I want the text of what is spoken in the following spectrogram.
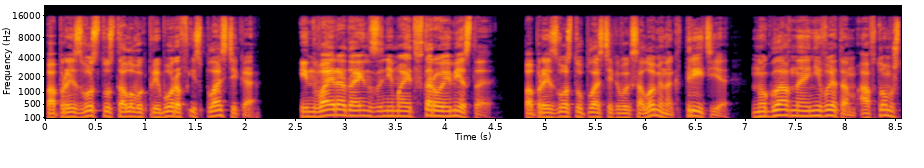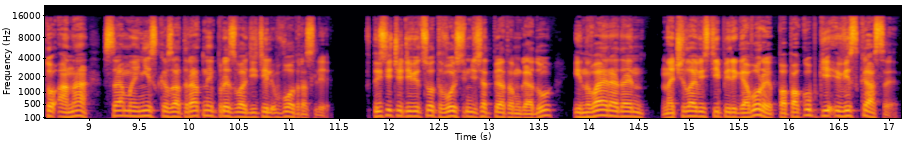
По производству столовых приборов из пластика Envirodyne занимает второе место. По производству пластиковых соломинок – третье. Но главное не в этом, а в том, что она – самый низкозатратный производитель в отрасли. В 1985 году Envirodyne начала вести переговоры по покупке Вискасы,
